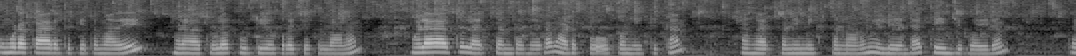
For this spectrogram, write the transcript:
உங்களோட காரத்துக்கு ஏற்ற மாதிரி மிளகாத்தூளை கூட்டியோ குறைச்சி கொள்ளணும். மிளகாத்தூள் ஆட் பண்ணுற நேரம் அடுப்பு ஓப் பண்ணிட்டு தான் நாங்கள் ஆட் பண்ணி மிக்ஸ் பண்ணணும். இல்லைண்டா தீஞ்சு போயிடும். இப்போ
